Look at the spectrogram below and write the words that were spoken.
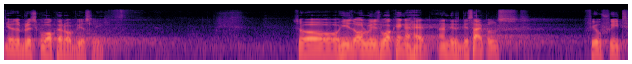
He was a brisk walker, obviously. So, he's always walking ahead and his disciples few feet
